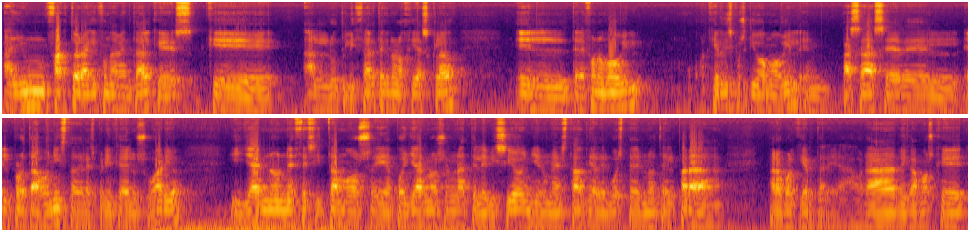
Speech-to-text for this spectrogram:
hay un factor aquí fundamental que es que al utilizar tecnologías cloud, el teléfono móvil, cualquier dispositivo móvil, em, pasa a ser el, protagonista de la experiencia del usuario y ya no necesitamos eh, apoyarnos en una televisión y en una estancia del huésped en un hotel para, para cualquier tarea. Ahora digamos que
